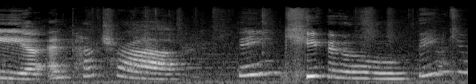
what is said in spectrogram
Pixi and Petra. Thank you. Thank you,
